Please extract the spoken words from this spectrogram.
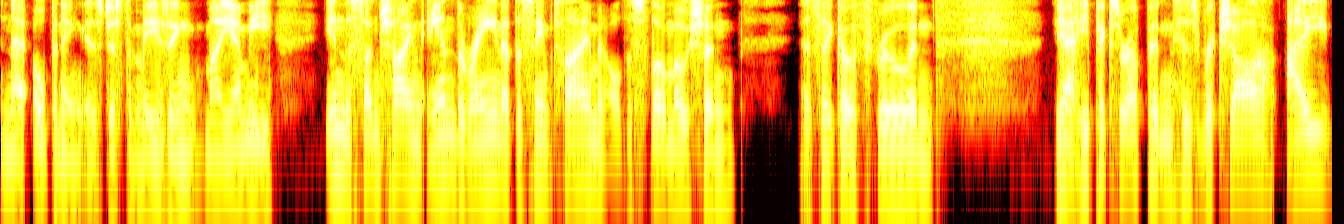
And that opening is just amazing. Miami in the sunshine and the rain at the same time, and all the slow motion as they go through. And yeah, he picks her up in his rickshaw. I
